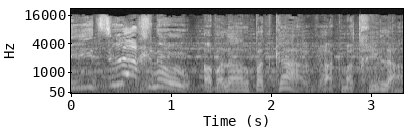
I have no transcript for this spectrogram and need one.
הצלחנו! אבל ההרפתקה רק מתחילה.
